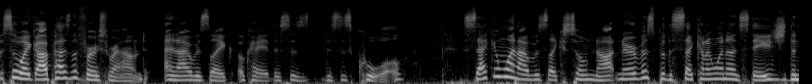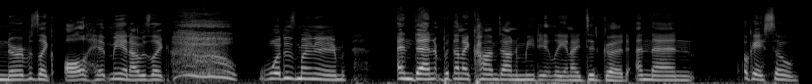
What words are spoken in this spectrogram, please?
so I got past the first round and I was like, okay, this is this is cool. Second one I was like so not nervous, but the second I went on stage, the nerves like all hit me and I was like, what is my name? And then but then I calmed down immediately and I did good. And then okay, so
